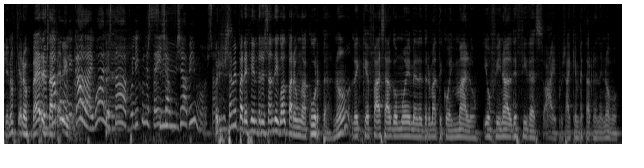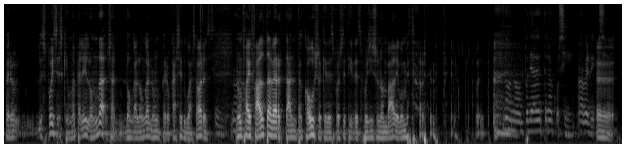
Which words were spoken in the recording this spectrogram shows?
que non quero ver Pero esta está película. publicada igual, está, a película está aí, sí. xa, xa vimos, sabes? Pero xa me parece interesante igual para unha curta, ¿no? De que faz algo moi melodramático e malo e ao final decidas, ai, pois pues hai que empezar de novo. Pero despois es que unha peli longa, o sea, longa, longa non, pero case dúas horas. Sí, non, non fai falta ver tanta cousa que despois decides, pois iso non vale, vou empezar de cero outra vez. Non, non, podía ter a... Sí, a ver, eh... sí.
